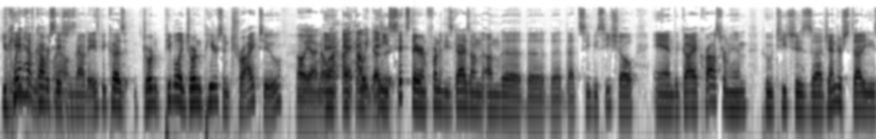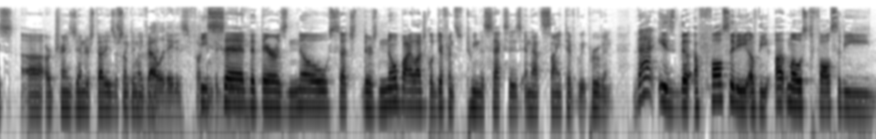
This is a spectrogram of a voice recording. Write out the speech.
You can't have conversations nowadays because Jordan people like Jordan Peterson try to. Oh yeah, I know and, I, I, how he does and he sits there in front of these guys on on the, the, the that CBC show, and the guy across from him who teaches uh, gender studies uh, or transgender studies or something like that. validate his fucking He degree. said that there is no such there's no biological difference between the sexes, and that's scientifically proven. That is the a falsity of the utmost falsity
